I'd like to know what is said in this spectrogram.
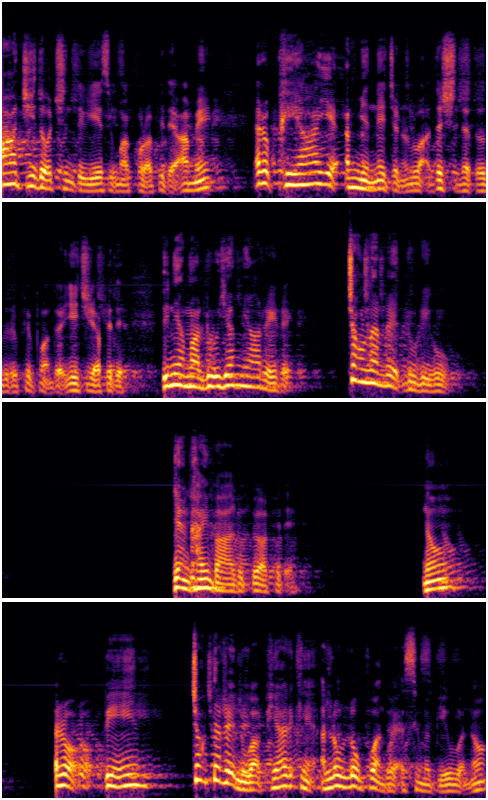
အားကြီးသောခြင်းသူယေရှုမှာခေါ်တာဖြစ်တယ်အာမင် အဲ့တော့ဘုရားရဲ့အမြင်နဲ့ကျွန်တော်တို့ကအသက်ရှင်တဲ့သူတွေဖြစ်ဖို့အတွက်အရေးကြီးတာဖြစ်တယ်ဒီနေရာမှာလူရက်များတွေတဲ့ကြောက်လန့်တဲ့လူတွေကိုပြန်ခိုင်းပါလို့ပြောဖြစ်တယ်နော်အဲ့တော့ပြီးရင်ကြောက်တတ်တဲ့လူကဘုရားသခင်အလုတ်လုတ်ဖွင့်အတွက်အဆင်မပြေဘူးပေါ့နော်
